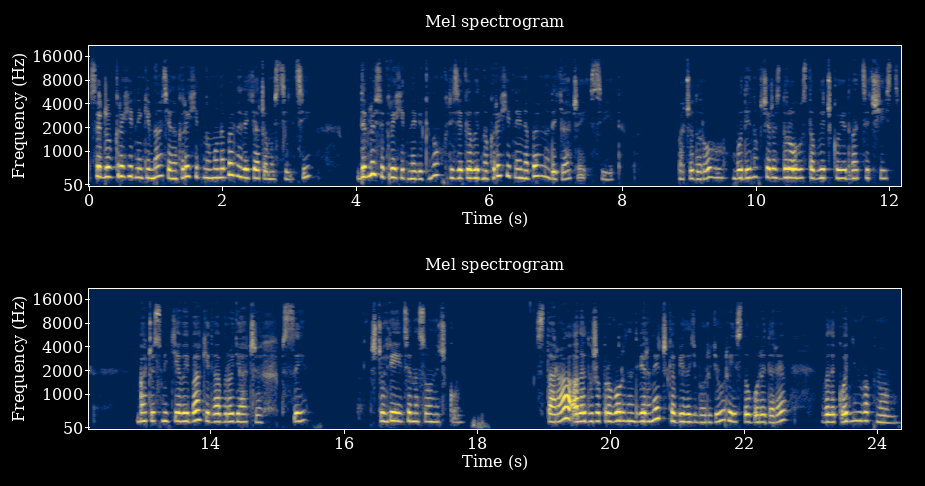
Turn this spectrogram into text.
Сиджу в крихітній кімнаті на крихітному, напевне, дитячому стільці, дивлюсь у крихітне вікно, крізь яке видно крихітний, напевно, дитячий світ. Бачу дорогу, будинок через дорогу з табличкою 26. Бачу сміттєвий бак і два бродячих пси, що гріються на сонечку. Стара, але дуже проворна двірничка білить бордюри і стовбури дерев великоднім вапном.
